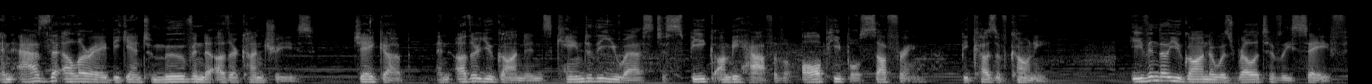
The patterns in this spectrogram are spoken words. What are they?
And as the LRA began to move into other countries, Jacob, and other Ugandans came to the US to speak on behalf of all people suffering because of Kony. Even though Uganda was relatively safe,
